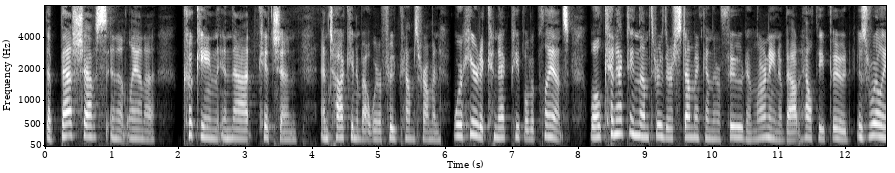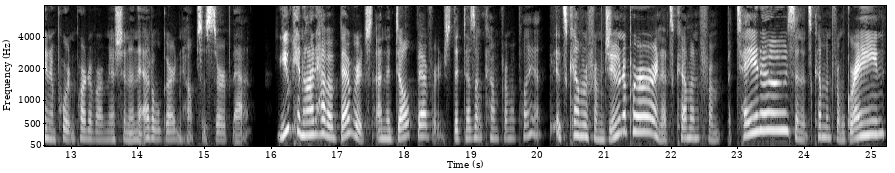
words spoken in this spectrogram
the best chefs in Atlanta cooking in that kitchen and talking about where food comes from. And we're here to connect people to plants. Well, connecting them through their stomach and their food and learning about healthy food is really an important part of our mission. And the edible garden helps us serve that. You cannot have a beverage, an adult beverage, that doesn't come from a plant. It's coming from juniper and it's coming from potatoes and it's coming from grain.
